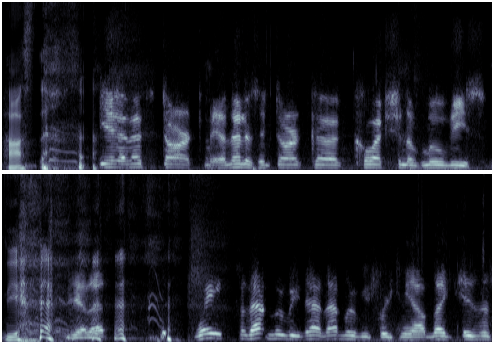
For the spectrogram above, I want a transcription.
Hostel. Yeah, that's dark, man. That is a dark uh, collection of movies. yeah. Yeah, that. Wait, so that movie that that movie freaked me out. Like, is a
